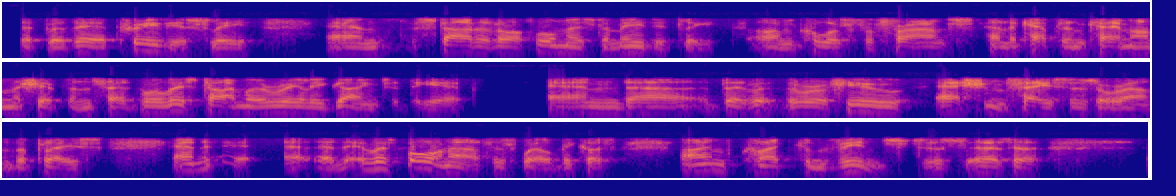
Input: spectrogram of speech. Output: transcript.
that were there previously and started off almost immediately on course for France. And the captain came on the ship and said, Well, this time we're really going to Dieppe. And uh, there, were, there, were a few ashen faces around the place. And it, it was borne out as well because I'm quite convinced, as, as a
